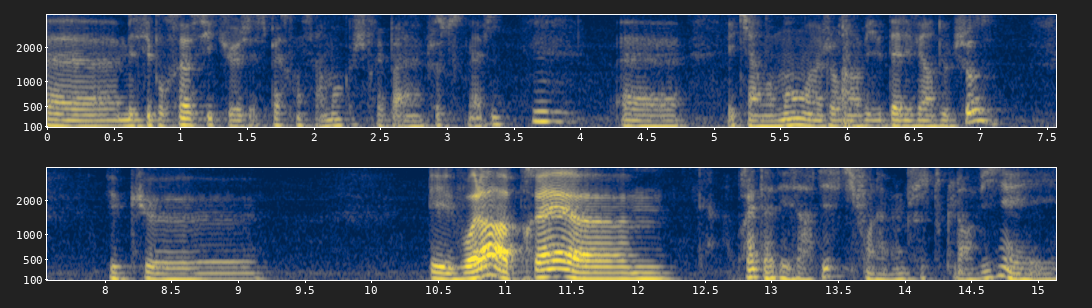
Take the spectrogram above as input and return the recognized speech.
Euh, mais c'est pour ça aussi que j'espère sincèrement que je ferai pas la même chose toute ma vie. Mhm. Euh, et qu'à un moment, j'aurai envie d'aller vers d'autres choses. Et que. Et voilà, après, euh, après tu as des artistes qui font la même chose toute leur vie et,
